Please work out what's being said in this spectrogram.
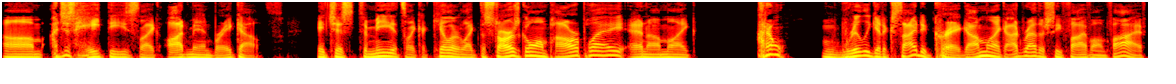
Um, I just hate these like odd man breakouts. It just to me, it's like a killer. Like the Stars go on power play, and I'm like, I don't really get excited, Craig. I'm like, I'd rather see five on five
